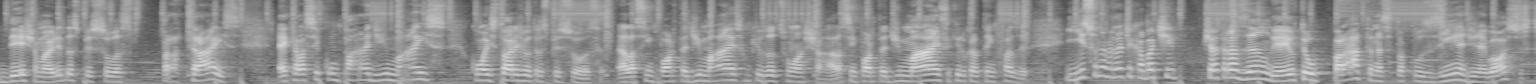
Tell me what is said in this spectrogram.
deixa a maioria das pessoas para trás é que ela se compara demais com a história de outras pessoas. Ela se importa demais com o que os outros vão achar. Ela se importa demais com aquilo que ela tem que fazer. E isso, na verdade, acaba te, te atrasando. E aí o teu prato nessa tua cozinha de negócios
